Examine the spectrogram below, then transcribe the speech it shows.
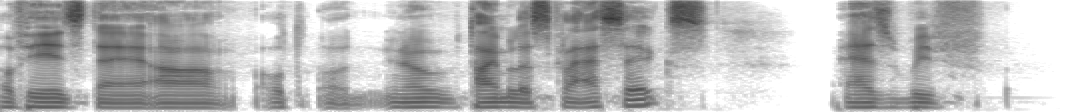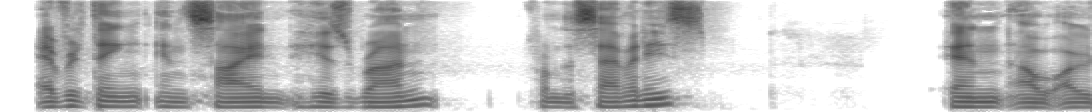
of his that are, uh, you know, timeless classics. as with everything inside his run from the 70s. And I'll, I'll,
